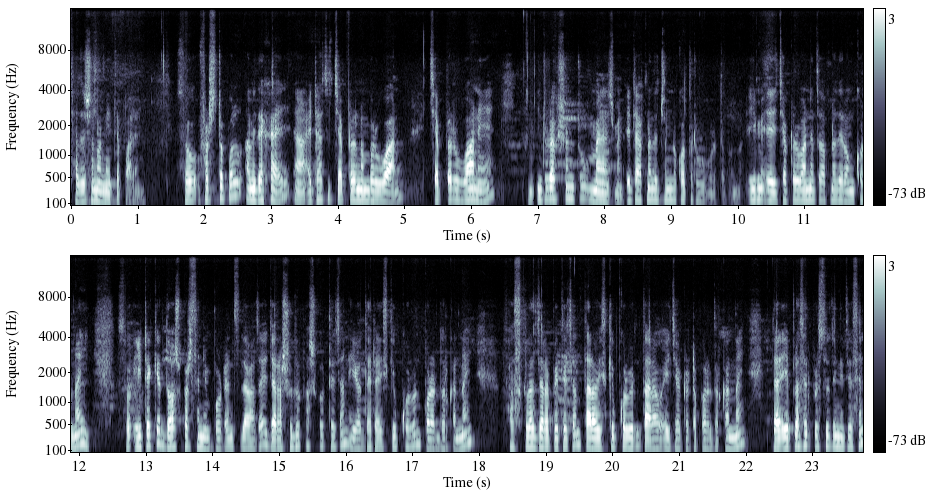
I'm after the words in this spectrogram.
সাজেশনও নিতে পারেন। সো ফার্স্ট অফ অল আমি দেখাই এটা হচ্ছে চ্যাপ্টার নাম্বার ওয়ান চ্যাপ্টার ওয়ানে ইন্ট্রোডাকশন টু ম্যানেজমেন্ট এটা আপনাদের জন্য কতটুকু গুরুত্বপূর্ণ? এই এই চ্যাপ্টার ওয়ানে তো আপনাদের অঙ্ক নাই সো এইটাকে দশ পার্সেন্ট ইম্পর্টেন্স দেওয়া যায়। যারা শুধু পাস করতে চান, এই অধ্যায়টা স্কিপ করবেন, পড়ার দরকার নাই। ফার্স্ট ক্লাস যারা পেতে চান, তারাও স্কিপ করবেন, তারাও এই চ্যাপ্টারটা পড়ার দরকার নাই। যারা এ প্লাসের প্রস্তুতি নিতেছেন,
